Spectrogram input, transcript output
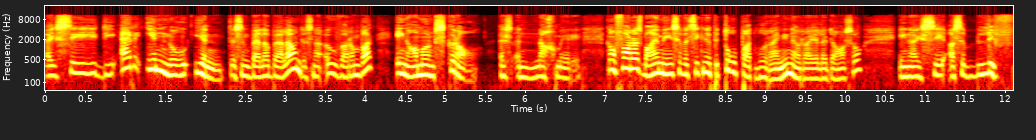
Hy sê die R101 tussen Bella Bella en dis nou ou Warmbad en Hammanskraal is 'n nagmerrie. Kan vaar as baie mense wat seker nie op die tolpad wil ry nie, nou ry hulle daarso en hy sê asseblief,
